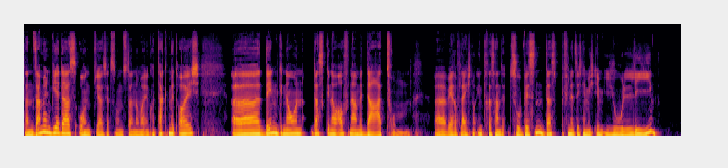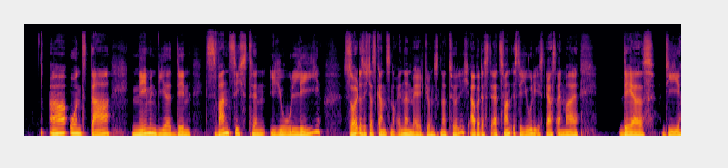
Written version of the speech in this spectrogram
Dann sammeln wir das und ja, setzen uns dann nochmal in Kontakt mit euch. Äh, den genauen, das genaue Aufnahmedatum äh, wäre vielleicht noch interessant zu wissen. Das befindet sich nämlich im Juli. Uh, und da nehmen wir den 20. Juli. Sollte sich das Ganze noch ändern, melden wir uns natürlich. Aber das, der 20. Juli ist erst einmal das, die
